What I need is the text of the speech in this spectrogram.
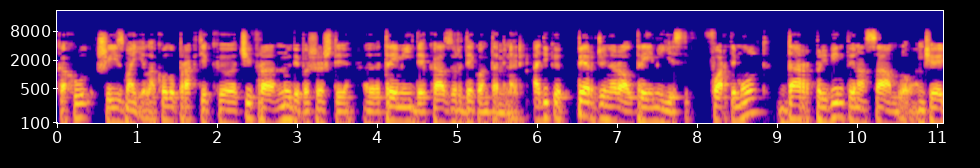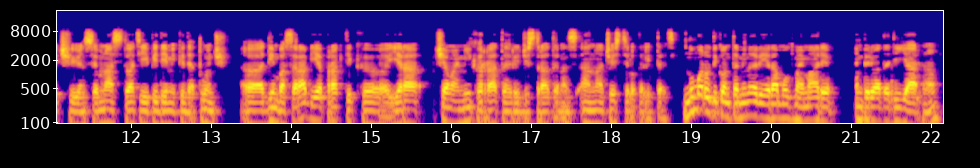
Cahul și Ismail. Acolo, practic, cifra nu depășește 3000 uh, de cazuri de contaminări. Adică, per general, 3000 este foarte mult, dar privind în ansamblu, în ceea ce însemna situația epidemică de atunci, uh, din Basarabia, practic, uh, era cea mai mică rată înregistrată în, în aceste localități. Numărul de contaminări era mult mai mare în perioada de iarnă,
